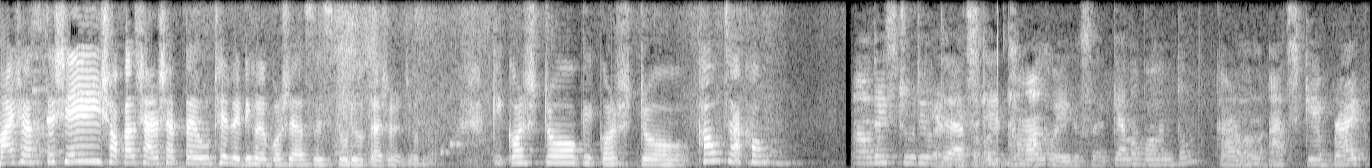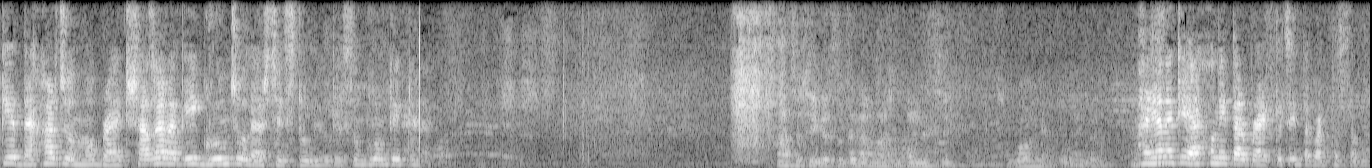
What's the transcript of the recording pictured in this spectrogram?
মাইশা আজকে সেই সকাল সাড়ে সাতটায় উঠে রেডি হয়ে বসে আছে স্টুডিওতে আসার জন্য। কি কষ্ট কি কষ্ট। খাও চা খাও। আমাদের স্টুডিওতে আজকে ধামাল হয়ে গেছে। কেন বলেন তো? কারণ আজকে ব্রাইডকে দেখার জন্য ব্রাইড সাজার আগেই গ্রুম চলে আসছে স্টুডিওতে সো গ্রুমকে একটু দেখো আচ্ছা ঠিক আছে তাহলে আমরা আসলে ফোন দিচ্ছি। ভাইয়া নাকি এখনই তার ব্রাইডকে চিনতে পারতেছে না।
